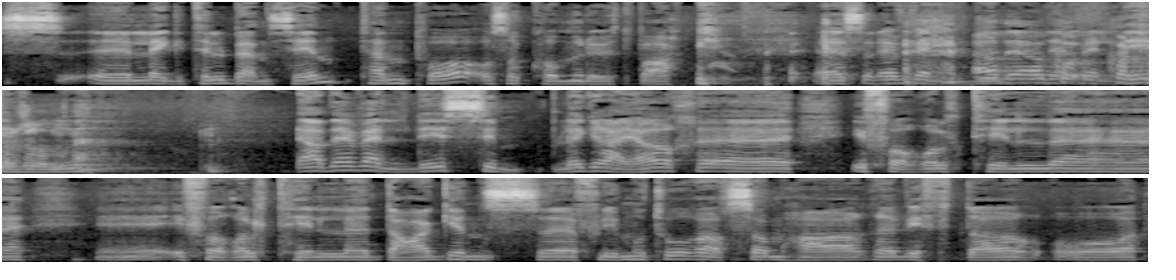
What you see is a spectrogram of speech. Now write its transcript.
er til bensin, tenn på, og så kommer det ut bak. Så det er veldig Ja, det er, er kortversjonen, ja, det er veldig simple greier eh, i, forhold til, eh, i forhold til dagens eh, flymotorer som har vifter, og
